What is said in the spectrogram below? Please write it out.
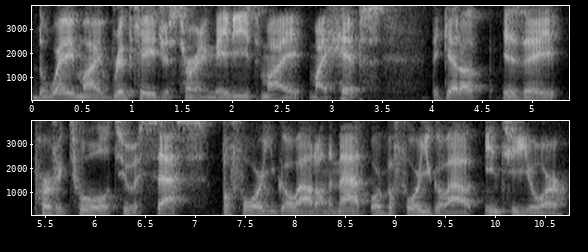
the way my rib cage is turning? Maybe it's my my hips. The get up is a perfect tool to assess before you go out on the mat or before you go out into your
